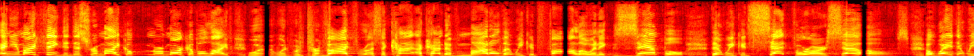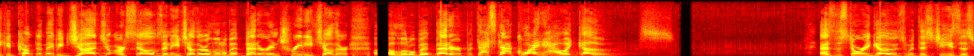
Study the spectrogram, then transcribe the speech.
And you might think that this remarkable life would, would, provide for us a kind, a kind of model that we could follow, an example that we could set for ourselves, a way that we could come to maybe judge ourselves and each other a little bit better and treat each other a little bit better. But that's not quite how it goes. As the story goes with this Jesus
